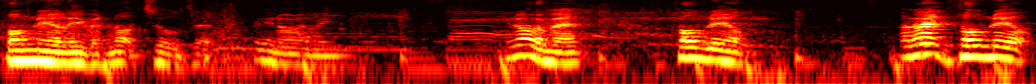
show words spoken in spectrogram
Thumbnail even, not tooltip. You know what I mean. You know what I meant. Thumbnail. I meant thumbnail.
